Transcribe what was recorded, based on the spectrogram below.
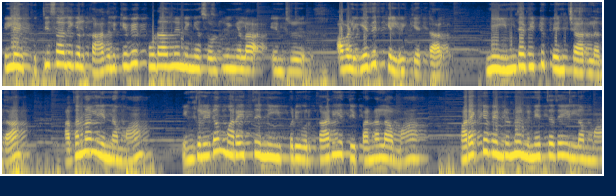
இல்லை புத்திசாலிகள் காதலிக்கவே கூடாதுன்னு நீங்க சொல்றீங்களா என்று அவள் எதிர்கேள்வி கேட்டாள். நீ இந்த வீட்டு பெண் சாருலதா? அதனால் என்னம்மா? எங்களிடம் மறைத்து நீ இப்படி ஒரு காரியத்தை பண்ணலாமா? மறைக்க வேண்டும்னு நினைத்ததே இல்லம்மா.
